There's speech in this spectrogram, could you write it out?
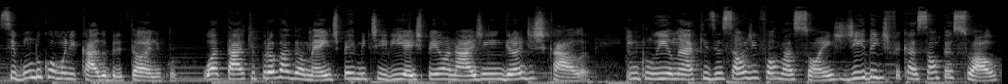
Segundo o comunicado britânico, o ataque provavelmente permitiria a espionagem em grande escala, incluindo a aquisição de informações de identificação pessoal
